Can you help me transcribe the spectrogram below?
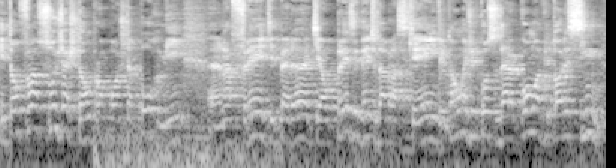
Então foi uma sugestão proposta por mim eh, na frente perante ao presidente da Braskem. Então a gente considera como uma vitória sim,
